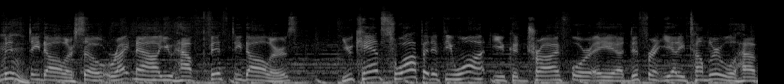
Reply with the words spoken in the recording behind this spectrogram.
$50. So right now you have $50. You can swap it if you want. You could try for a, uh different Yeti tumbler. We'll have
